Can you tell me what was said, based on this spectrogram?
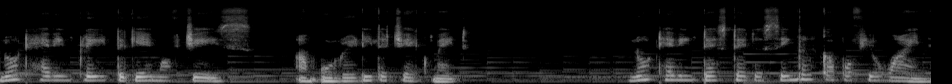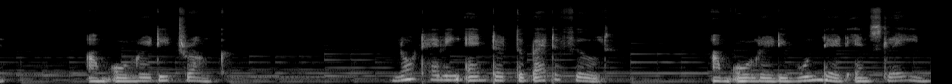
Not having played the game of chess, I'm already the checkmate. Not having tasted a single cup of your wine, I'm already drunk. Not having entered the battlefield, I'm already wounded and slain.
